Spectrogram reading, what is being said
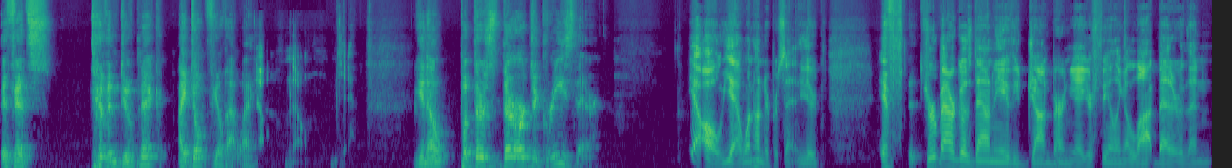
If it's Devan Dubnyk, I don't feel that way. No. No, yeah, you know, but there's there are degrees there. Yeah. Oh, yeah. 100%. Either if Grubauer goes down to either John Bernier, you're feeling a lot better than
